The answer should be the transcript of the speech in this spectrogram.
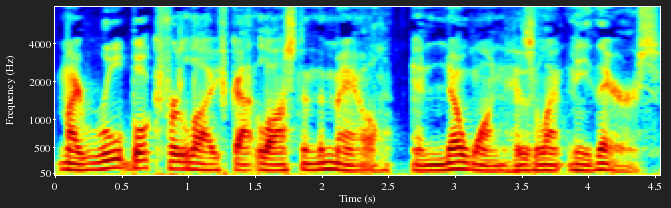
My rule book for life got lost in the mail, and no one has lent me theirs.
